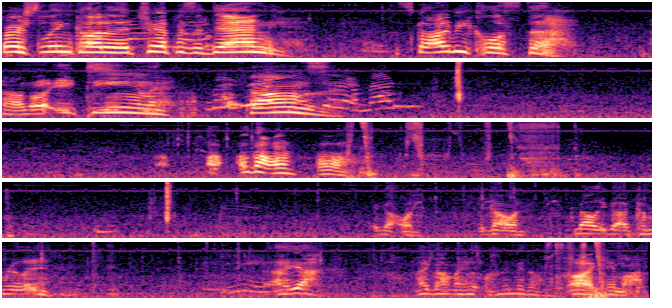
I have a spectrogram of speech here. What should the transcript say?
first lingcod of the trip is a dandy. It's gotta be close to, I don't know, 18 pounds. Oh, I got one. Oh. I got one. I got one. Mel, you gotta come really. Uh, yeah. I got my know. Oh, I came off.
